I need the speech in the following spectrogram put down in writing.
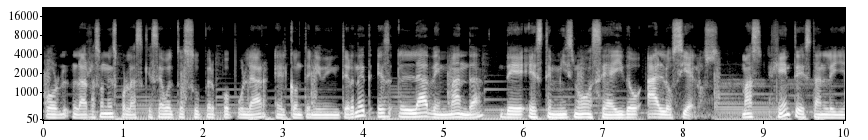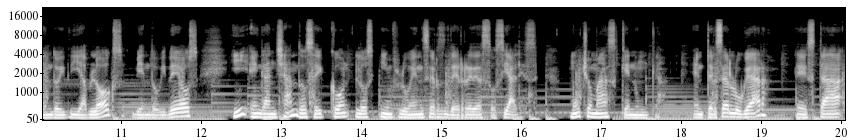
por las razones por las que se ha vuelto súper popular el contenido en Internet, es la demanda de este mismo se ha ido a los cielos. Más gente están leyendo hoy día blogs, viendo videos y enganchándose con los influencers de redes sociales, mucho más que nunca. En tercer lugar, está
